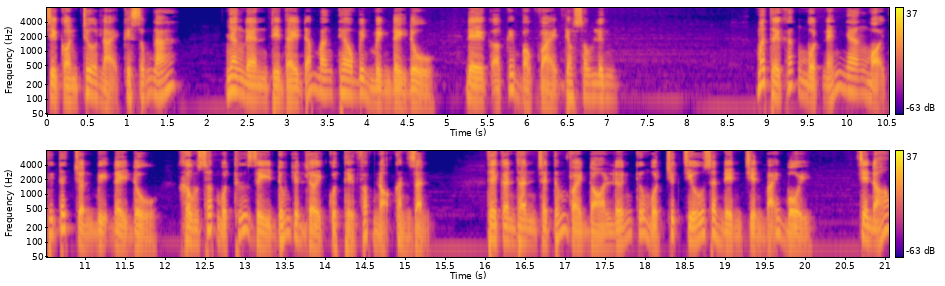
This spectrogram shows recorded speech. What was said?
chỉ còn trơ lại cái sống lá. Nhang đèn thì thầy đã mang theo bên mình đầy đủ, để ở cái bọc vải đeo sau lưng. Mất thời khắc một nén nhang mọi thứ đã chuẩn bị đầy đủ, không sót một thứ gì đúng như lời của thầy Pháp nọ cẩn dặn. Thầy cẩn thận trải tấm vải đỏ lớn cỡ một chiếc chiếu ra nền trên bãi bồi. Trên đó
